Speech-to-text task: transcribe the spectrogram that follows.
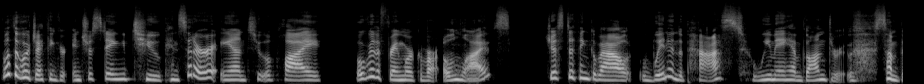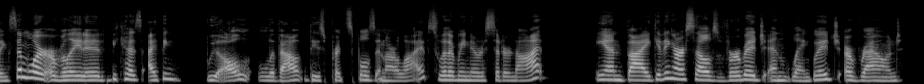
both of which I think are interesting to consider and to apply over the framework of our own lives. Just to think about when in the past we may have gone through something similar or related, because I think we all live out these principles in our lives, whether we notice it or not. And by giving ourselves verbiage and language around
